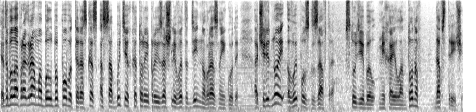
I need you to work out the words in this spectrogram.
Это была программа «Был бы повод» и рассказ о событиях, которые произошли в этот день, но в разные годы. Очередной выпуск завтра. В студии был Михаил Антонов. До встречи.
